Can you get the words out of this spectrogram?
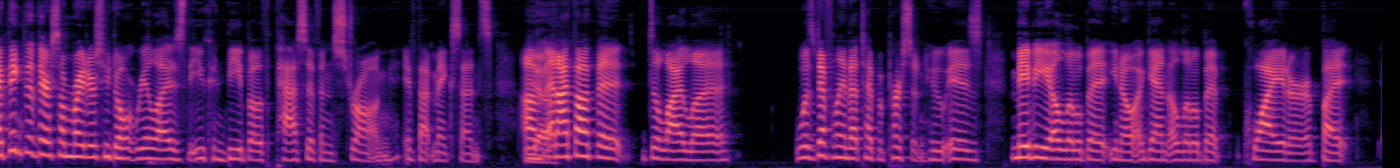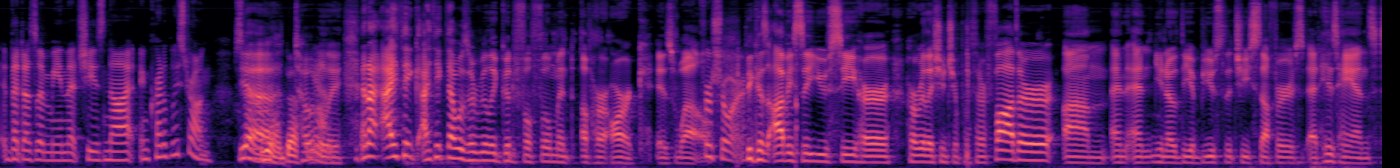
I think that there are some writers who don't realize that you can be both passive and strong, if that makes sense. Um, Yeah. And I thought that Delilah was definitely that type of person who is maybe a little bit, you know, again, a little bit quieter, but that doesn't mean that she's not incredibly strong. So, yeah, Yeah, totally. And I, I think I think that was a really good fulfillment of her arc as well. For sure. Because obviously you see her her relationship with her father, um, and and you know the abuse that she suffers at his hands.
